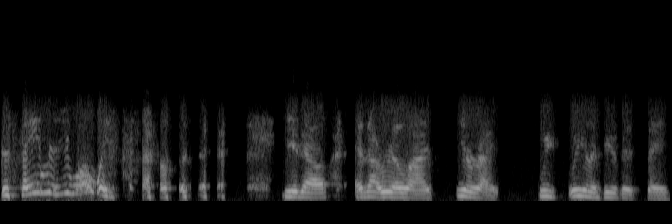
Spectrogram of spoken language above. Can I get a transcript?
the same as you always sound. you know, and I realized, you're right. We, we're going to do this thing.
